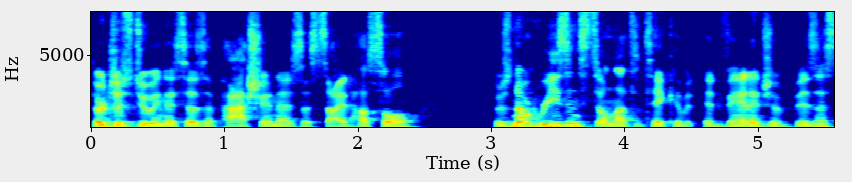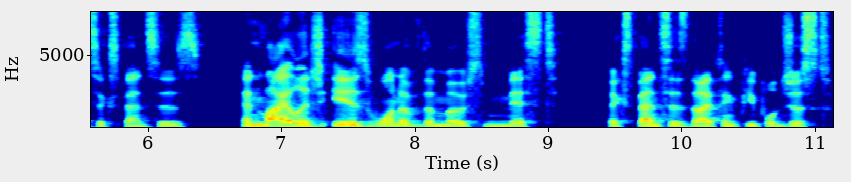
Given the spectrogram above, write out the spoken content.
they're just doing this as a passion, as a side hustle, there's no reason still not to take advantage of business expenses. And mileage is one of the most missed expenses that I think people just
